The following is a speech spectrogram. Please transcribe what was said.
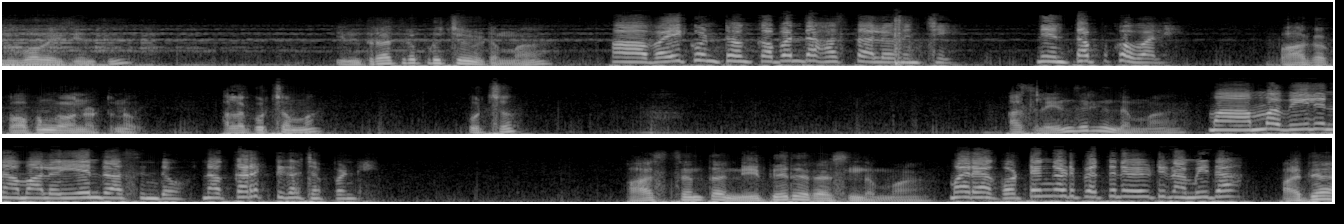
నువ్వా వైజయంతి? ఇంత రాత్రి ఎప్పుడు వచ్చావేటమ్మా? ఆ వైకుంఠం కబంధ హస్తాలో నుంచి. నేను తప్పుకోవాలి. బాగా కోపంగా ఉన్నట్టున్నావు. అలా కూర్చోమ్మా. కూర్చో. అసలు ఏం జరిగిందమ్మా? మా అమ్మ వీలునామాలో ఏం రాసిందో నాకు కరెక్ట్గా చెప్పండి. ఆస్తి అంతా నీ పేరే రాసిందమ్మా. మరి ఆ గొట్టంగడి పెత్తనేమిటి నా మీద? అదే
